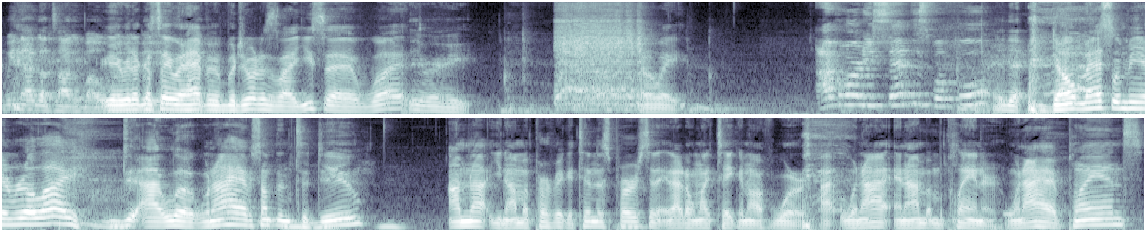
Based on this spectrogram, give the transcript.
we're not gonna talk about. yeah, we're not going to say what happened, but Jordan's like, you said what? You're right. Oh, wait. I've already said this before. don't mess with me in real life. I look when I have something to do. I'm not, you know, I'm a perfect attendance person, and I don't like taking off work. I, when I and I'm a planner. When I have plans,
